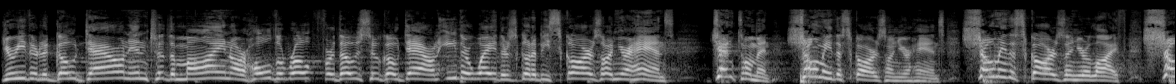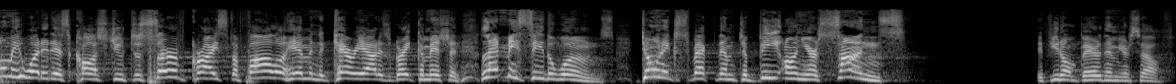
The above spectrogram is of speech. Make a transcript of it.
You're either to go down into the mine or hold the rope for those who go down. Either way, there's going to be scars on your hands. Gentlemen, show me the scars on your hands. Show me the scars on your life. Show me what it has cost you to serve Christ, to follow Him, and to carry out His great commission. Let me see the wounds. Don't expect them to be on your sons if you don't bear them yourself.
